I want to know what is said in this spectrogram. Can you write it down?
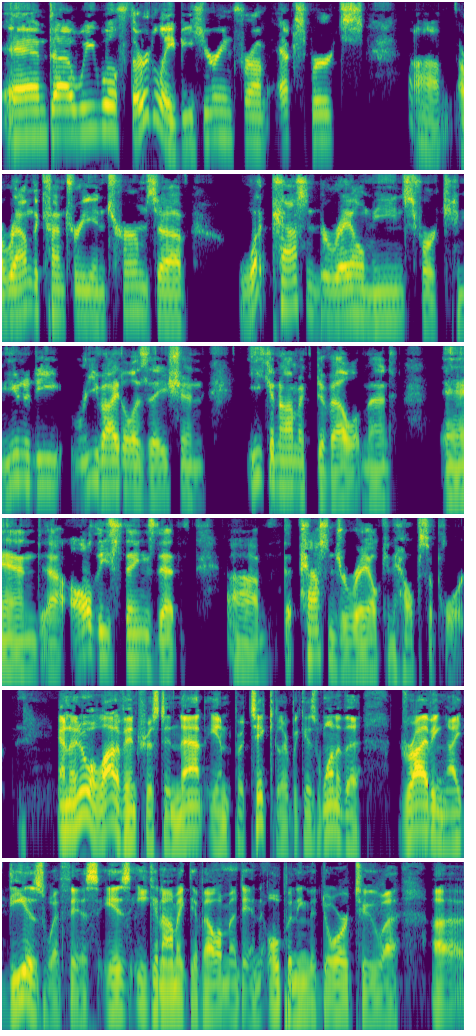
And uh, we will thirdly be hearing from experts um, around the country in terms of what passenger rail means for community revitalization, economic development, and uh, all these things that um, that passenger rail can help support. And I know a lot of interest in that in particular because one of the driving ideas with this is economic development and opening the door to uh, uh,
